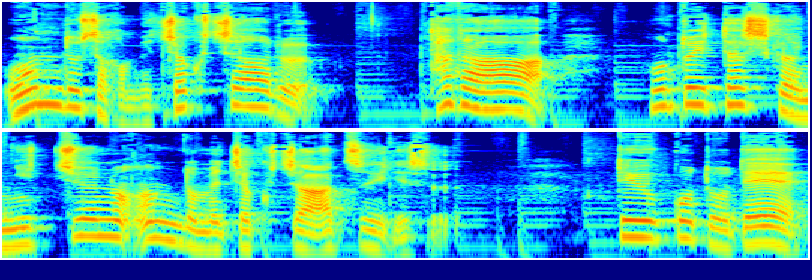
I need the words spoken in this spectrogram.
温度差がめちゃくちゃある。ただ、本当に確かに日中の温度めちゃくちゃ暑いです。っていうことで、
